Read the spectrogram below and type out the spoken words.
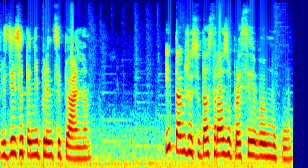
Здесь это не принципиально. И также сюда сразу просеиваю муку.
